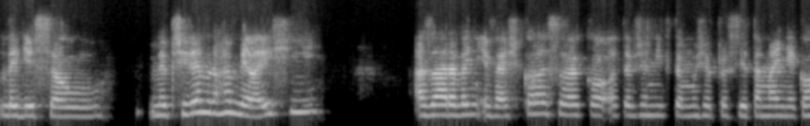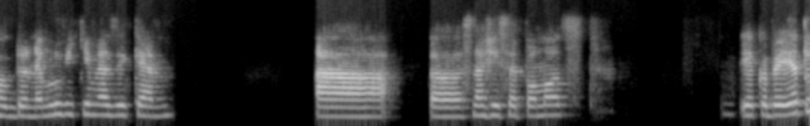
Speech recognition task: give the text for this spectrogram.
Lidi jsou, mi přijde mnohem milejší a zároveň i ve škole jsou jako otevřený k tomu, že prostě tam mají někoho, kdo nemluví tím jazykem a uh, snaží se pomoct. Jakoby je tu,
